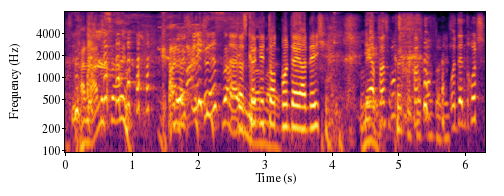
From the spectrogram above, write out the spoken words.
Kann alles sein. Kann Möglich ist das. Das könnte Dortmunder ja nicht. Ja, pass auf, pass auf. Und dann, rutsch,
